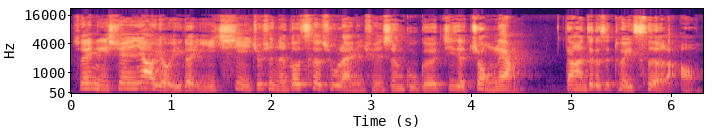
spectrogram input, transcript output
所以你先要有一个仪器，就是能够测出来你全身骨骼肌的重量。当然，这个是推测了哦。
